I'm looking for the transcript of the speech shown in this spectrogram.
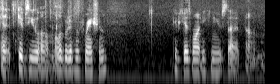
And it gives you um, a little bit of information. If you guys want you can use that um,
